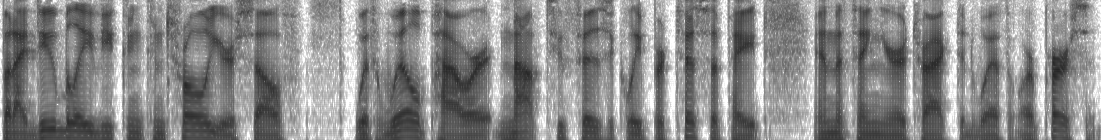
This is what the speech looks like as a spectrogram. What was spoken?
but I do believe you can control yourself with willpower not to physically participate in the thing you're attracted with or person.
